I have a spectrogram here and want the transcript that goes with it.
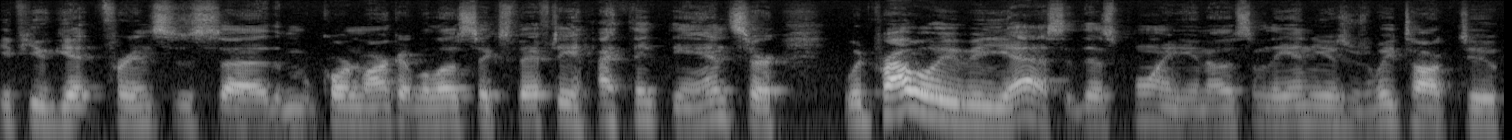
if you get, for instance, uh, the corn market below 650? I think the answer would probably be yes at this point. You know, some of the end users we talk to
